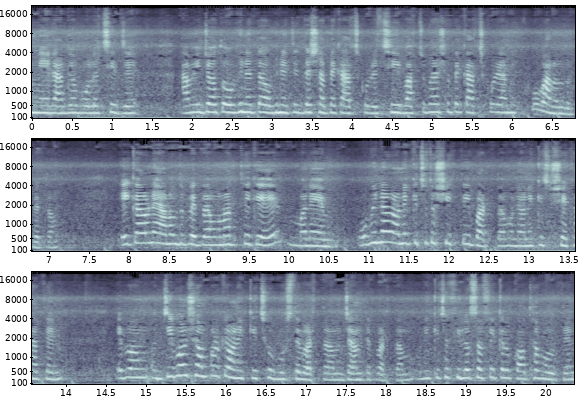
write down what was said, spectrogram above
আমি এর আগেও বলেছি যে আমি যত অভিনেতা অভিনেত্রীদের সাথে কাজ করেছি বাচ্চু ভাইয়ের সাথে কাজ করে আমি খুব আনন্দ পেতাম। এই কারণে আনন্দ পেতাম। ওনার থেকে মানে অভিনয়ের অনেক কিছু তো শিখতেই পারতাম মানে অনেক কিছু শেখাতেন। এবং জীবন সম্পর্কে অনেক কিছু বুঝতে পারতাম, জানতে পারতাম। অনেক কিছু ফিলোসফিক্যাল কথা বলতেন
